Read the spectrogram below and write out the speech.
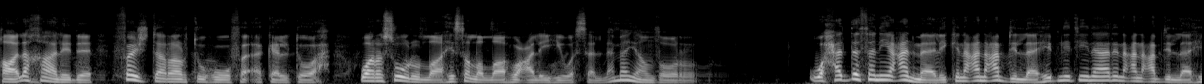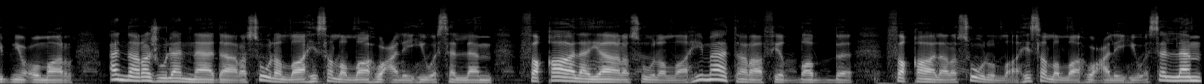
قال خالد فاجتررته فأكلته. ورسول الله صلى الله عليه وسلم ينظر. وحدثني عن مالك عن عبد الله بن دينار عن عبد الله بن عمر أن رجلا نادى رسول الله صلى الله عليه وسلم فقال يا رسول الله ما ترى في الضب؟ فقال رسول الله صلى الله عليه وسلم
